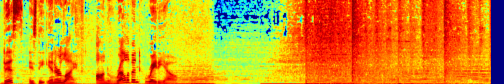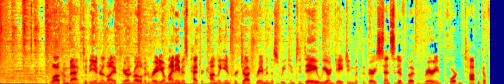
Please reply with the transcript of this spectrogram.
This is The Inner Life on Relevant Radio. Welcome back to The Inner Life here on Relevant Radio. My name is Patrick Conley in for Josh Raymond this week, and today we are engaging with the very sensitive but very important topic of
